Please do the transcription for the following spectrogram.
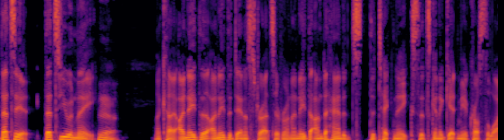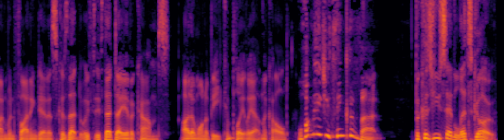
That's it. That's you and me. Yeah. Okay, I need the I need the Denis strats, everyone. I need the underhanded the techniques that's going to get me across the line when fighting Denis. Because that if, if that day ever comes, I don't want to be completely out in the cold. What made you think of that? Because you said let's go.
